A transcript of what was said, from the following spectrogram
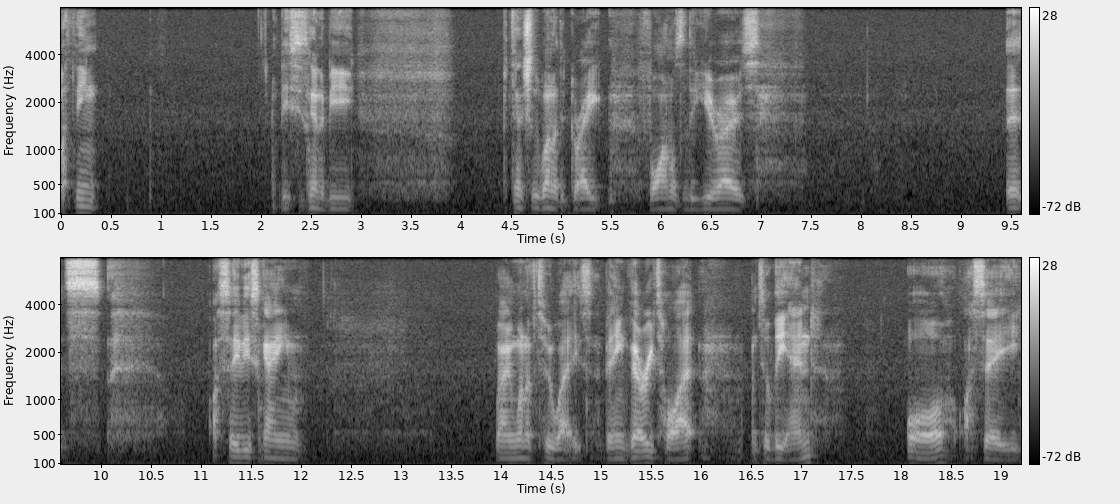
I think this is going to be potentially one of the great finals of the Euros. It's I see this game going one of two ways, being very tight until the end, or I see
